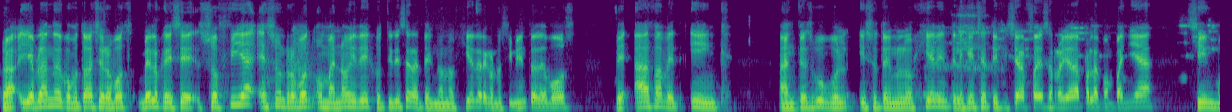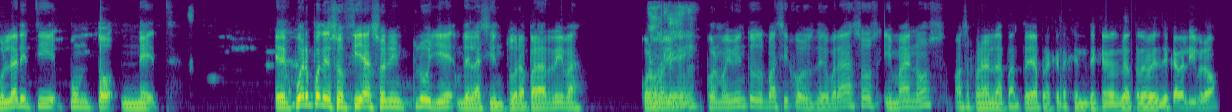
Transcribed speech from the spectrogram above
Pero- y hablando de computadoras y robots, ve lo que dice, Sofía es un robot humanoide que utiliza la tecnología de reconocimiento de voz de Alphabet Inc., antes Google, y su tecnología de inteligencia artificial fue desarrollada por la compañía Singularity.net. El cuerpo de Sofía solo incluye de la cintura para arriba, con, Ok. movi- con movimientos básicos de brazos y manos. Vamos a poner en la pantalla para que la gente que nos vea a través de cada libro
